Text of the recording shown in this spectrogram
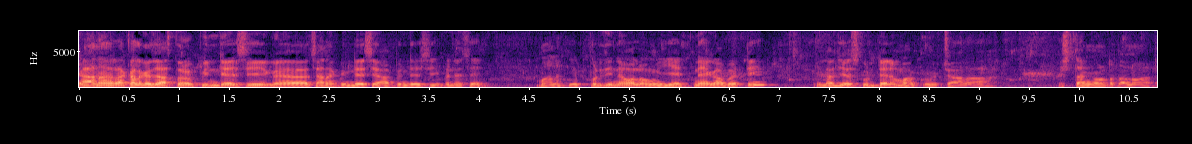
చాలా రకాలుగా చేస్తారు. పిండేసి శనగ పిండేసి ఆ పిండేసి ఈ పిండేసి. మనకి ఎప్పుడు తినేవాళ్ళం ఎట్నే కాబట్టి ఇలా చేసుకుంటేనే మాకు చాలా ఇష్టంగా ఉంటుంది అన్నమాట.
